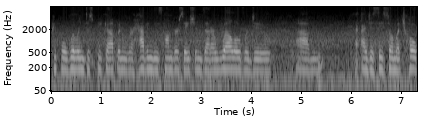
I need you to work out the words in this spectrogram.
people willing to speak up and we're having these conversations that are well overdue. Um, I just see so much hope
